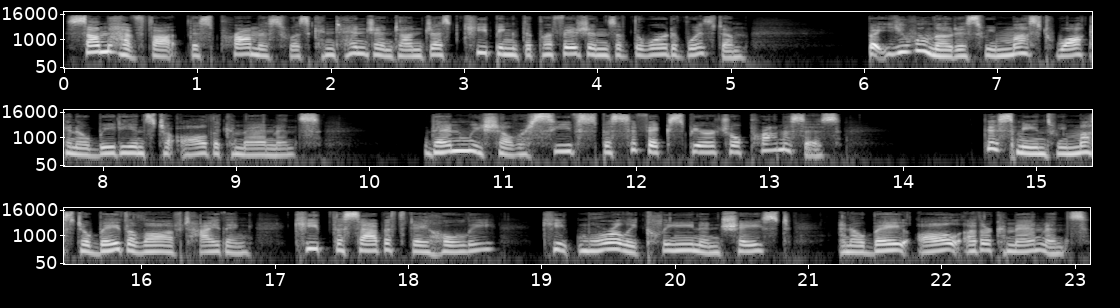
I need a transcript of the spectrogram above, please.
Some have thought this promise was contingent on just keeping the provisions of the word of wisdom. But you will notice we must walk in obedience to all the commandments. Then we shall receive specific spiritual promises. This means we must obey the law of tithing, keep the Sabbath day holy, keep morally clean and chaste, and obey all other commandments.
